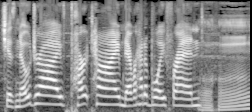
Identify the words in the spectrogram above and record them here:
She has no drive, part time, never had a boyfriend. hmm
